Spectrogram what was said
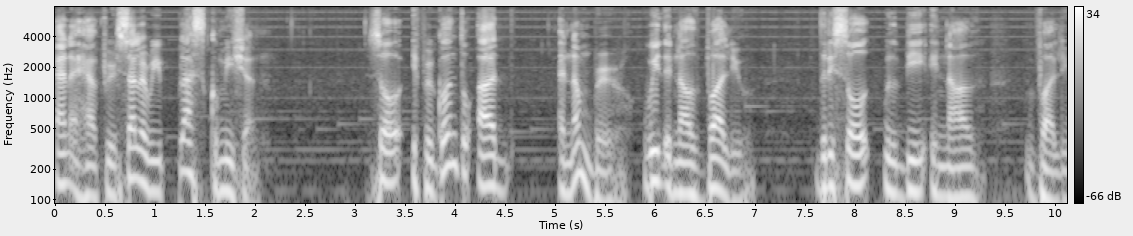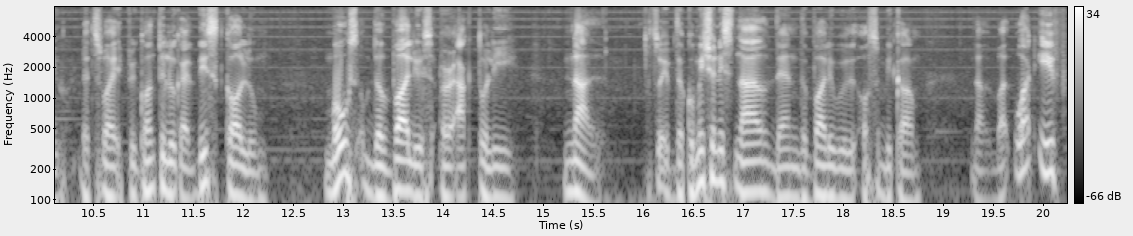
And I have here salary plus commission. So if we're going to add a number with a null value, the result will be a null value. That's why if we're going to look at this column, most of the values are actually null. So if the commission is null, then the value will also become null. But what if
